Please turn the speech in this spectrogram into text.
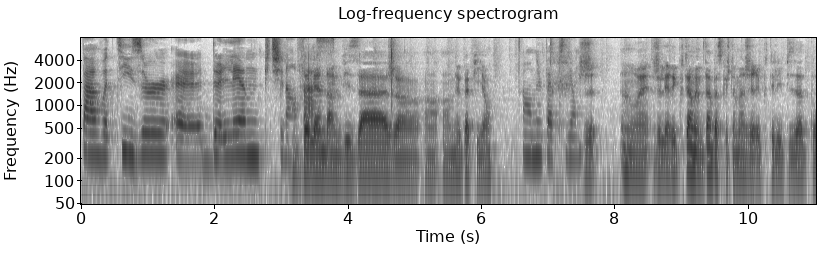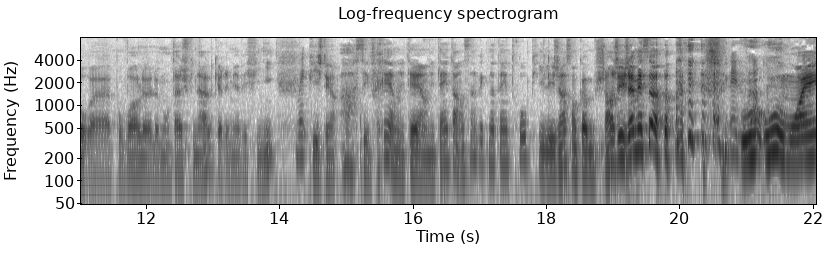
par votre teaser euh, de laine pitchée d'en De face. laine dans le visage, en, en, en nœud papillon. En nœud papillon. Je, ouais, je l'ai réécouté en même temps parce que justement, j'ai réécouté l'épisode pour, euh, pour voir le, le montage final que Rémi avait fini. Oui. Puis j'étais comme, ah, c'est vrai, on était, on était intense hein, avec notre intro. Puis les gens sont comme, changez jamais ça! Ou, ou au moins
